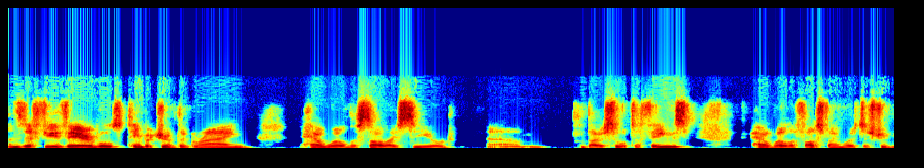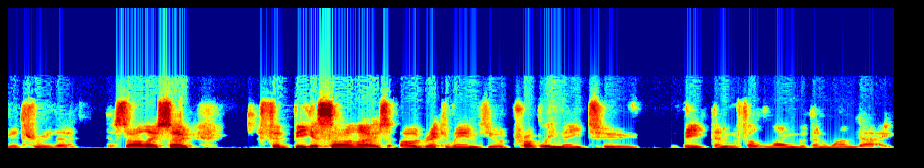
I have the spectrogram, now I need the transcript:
And there's a few variables, temperature of the grain, how well the silo sealed, um, those sorts of things, how well the phosphine was distributed through the, the silo. So for bigger silos, I would recommend you would probably need to vent them for longer than one day.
